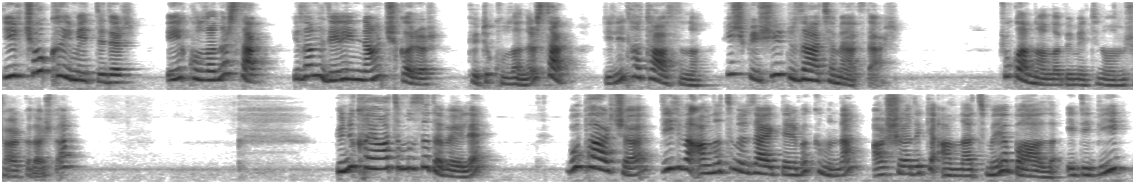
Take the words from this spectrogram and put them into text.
dil çok kıymetlidir. İyi kullanırsak yılanı deliğinden çıkarır. Kötü kullanırsak dilin hatasını hiçbir şey düzeltemezler. Çok anlamlı bir metin olmuş arkadaşlar. Günlük hayatımızda da böyle. Bu parça dil ve anlatım özellikleri bakımından aşağıdaki anlatmaya bağlı edebi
